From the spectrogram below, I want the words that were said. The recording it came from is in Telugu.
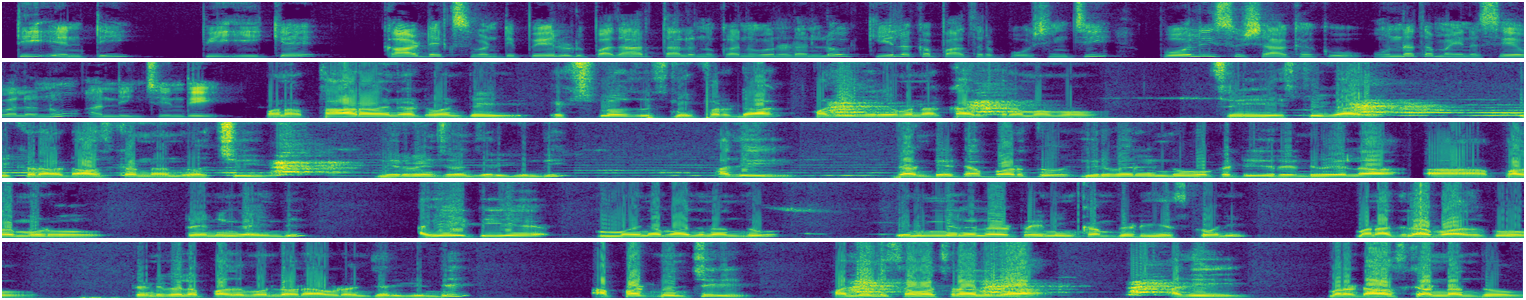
TNT PEK Cordex వంటి పేలుడు పదార్థాలను కనుగొనడంలో కీలక పాత్ర పోషించి పోలీసు శాఖకు ఉన్నతమైన సేవలను అందించింది. మన తార అయినటువంటి ఎక్స్ప్లోజివ్ స్నిఫర్ డాగ్ పదవి విరమణ కార్యక్రమము శ్రీ ఎస్పీ గారు ఇక్కడ డాగ్స్ కన్నందు వచ్చి నిర్వహించడం జరిగింది. అది దాని డేట్ ఆఫ్ బర్త్ ఇరవై రెండు ఒకటి రెండు వేల పదమూడు ట్రైనింగ్ అయింది. ఐఐటిఏ మొయినాబాద్ నందు ఎనిమిది నెలల ట్రైనింగ్ కంప్లీట్ చేసుకొని మన ఆదిలాబాద్కు రెండు వేల పదమూడులో రావడం జరిగింది. అప్పటి నుంచి పన్నెండు సంవత్సరాలుగా అది మన డాస్ నందు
